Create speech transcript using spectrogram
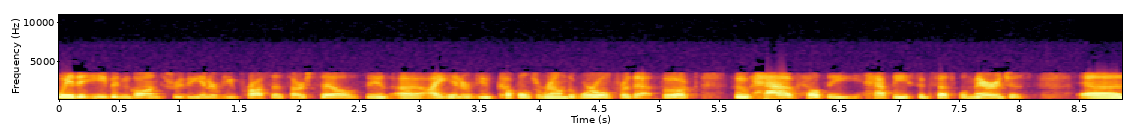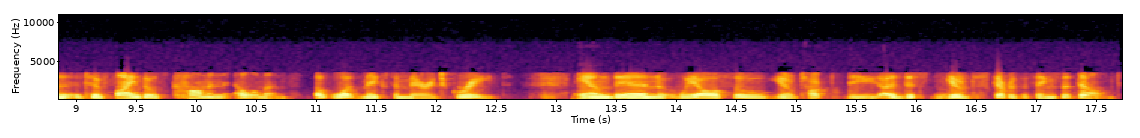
we'd even gone through the interview process ourselves. And, uh, I interviewed couples around the world for that book who have healthy, happy, successful marriages, uh, to find those common elements of what makes a marriage great. And then we also, you know, talked, I just, you know, discovered the things that don't.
